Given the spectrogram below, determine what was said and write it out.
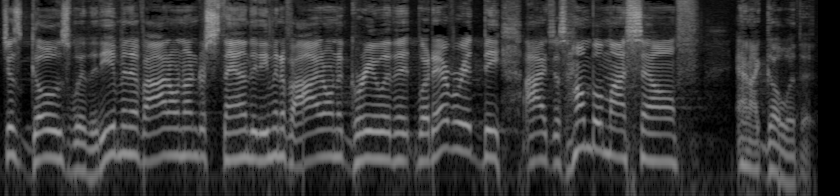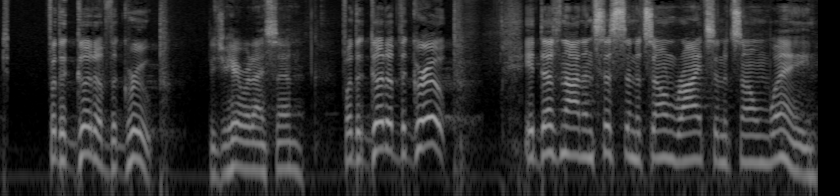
just goes with it. Even if I don't understand it, even if I don't agree with it, whatever it be, I just humble myself and I go with it for the good of the group. Did you hear what I said? For the good of the group. It does not insist in its own rights in its own way.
